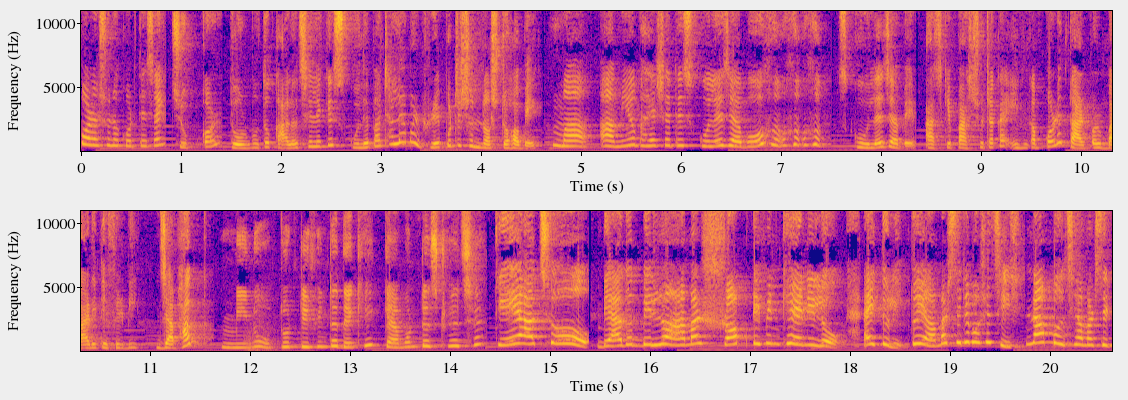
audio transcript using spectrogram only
পড়াশোনা করতে চাই। চুপ কর তোর মতো কালো ছেলেকে স্কুলে পাঠালে আমার রেপুটেশন নষ্ট হবে। মা আমিও ভাইয়ের সাথে স্কুলে যাব। স্কুলে যাবে। আজকে পাঁচশো টাকা ইনকাম করে তারপর বাড়িতে ফিরবি। যা ভাগ। মিনু তোর টিফিনটা দেখি কেমন টেস্ট হয়েছে? কে আছো? বেয়াদব বিল্লো আমার সব টিফিন খেয়ে নিল। এই তুলি তুই আমার সিটে বসেছিস? নাম বলছি আমার সিট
